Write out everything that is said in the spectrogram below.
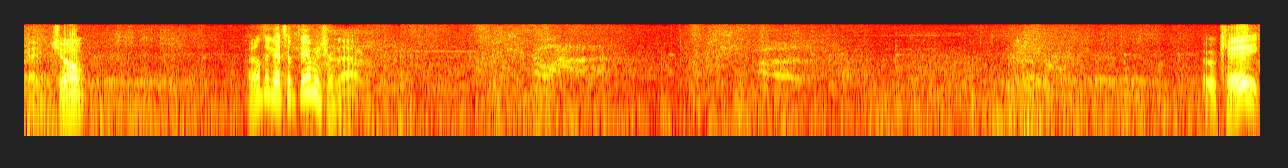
And jump. I don't think I took damage from that. Okay,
